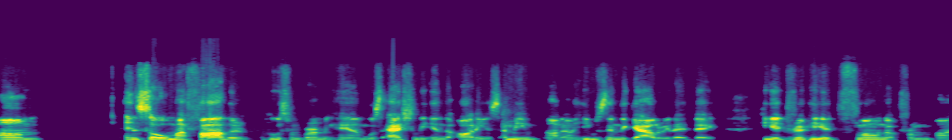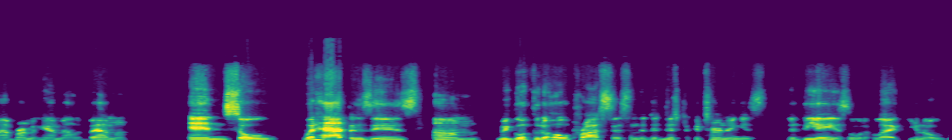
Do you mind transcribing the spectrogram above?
Um, and so my father, who's from Birmingham, was actually in the audience. I mean, uh, he was in the gallery that day. He had he had flown up from uh, Birmingham, Alabama, and so what happens is um, we go through the whole process, and the, the district attorney is the DA is sort of like you know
